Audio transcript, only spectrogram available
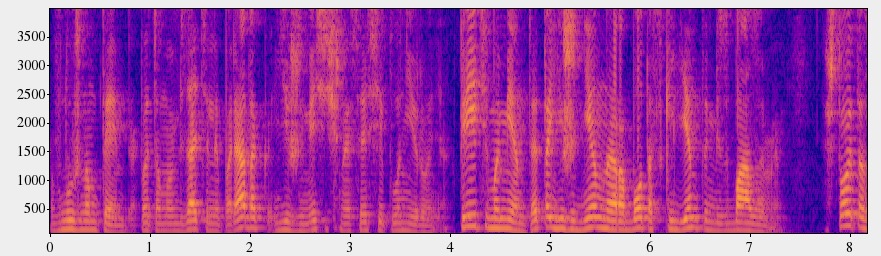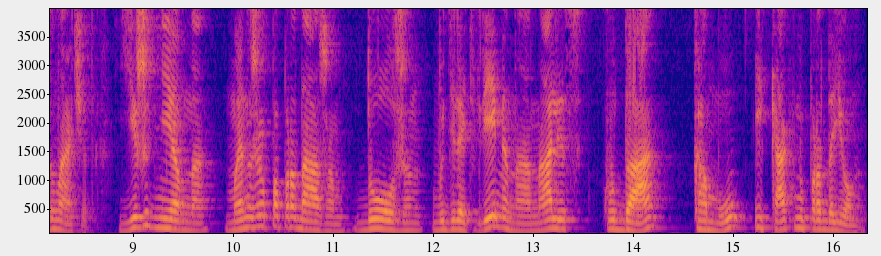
в нужном темпе. Поэтому обязательный порядок ежемесячной сессии планирования. Третий момент – это ежедневная работа с клиентами, с базами. Что это значит? Ежедневно менеджер по продажам должен выделять время на анализ, куда, кому и как мы продаем.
